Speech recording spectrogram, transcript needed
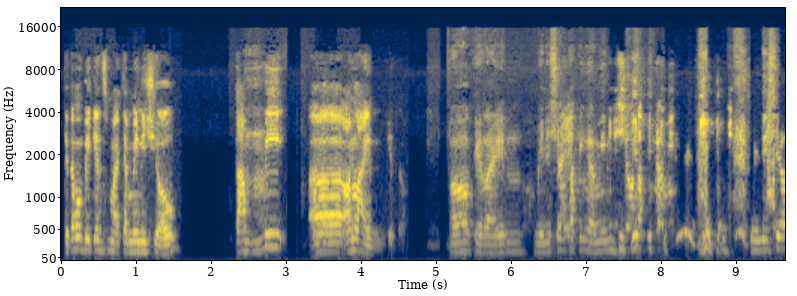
kita mau bikin semacam mini show tapi eh, online gitu. Oh, kirain mini show tapi nggak mini show. mini show.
